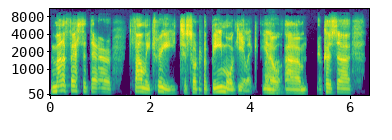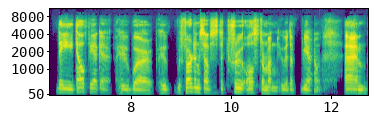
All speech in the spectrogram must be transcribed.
manifested their family tree to sort of be more Gaelic, you uh-huh. know, um, because uh, the Fiacha who were who referred themselves as the true Ulstermen, who were the you know, um,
